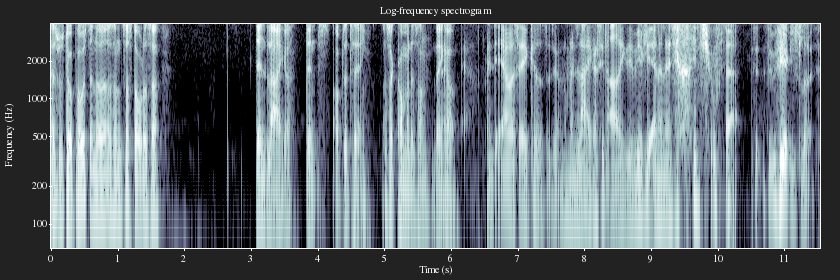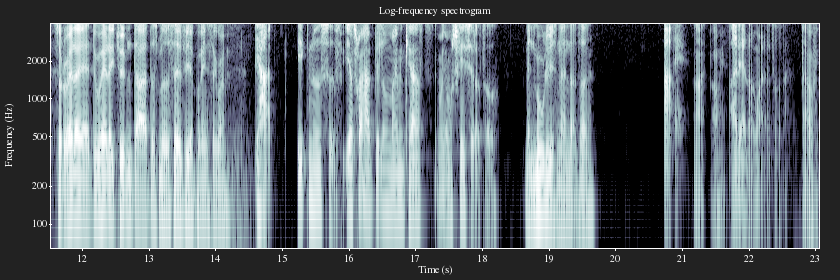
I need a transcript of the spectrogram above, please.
Altså hvis du har postet noget, og sådan, så står der så, den liker dens opdatering. Og så kommer det sådan længere op. Men det er også akavet, det der, når man liker sit eget. Ikke? Det er virkelig ananas i egen juice. Ja. det er virkelig sløjt. Så du er heller, du er heller ikke typen, der, der smider selfie'er på Instagram. Jeg har ikke noget selv. Jeg tror, jeg har et billede af mig og min kæreste. Jeg måske selv har taget. Men muligvis en anden, der har taget det. Nej. Nej, okay. Nej, det er nok mig, der har taget det. Ja, okay.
